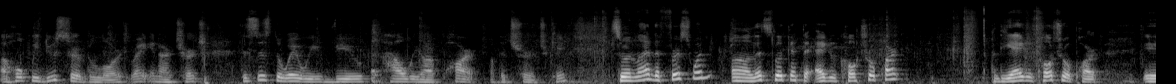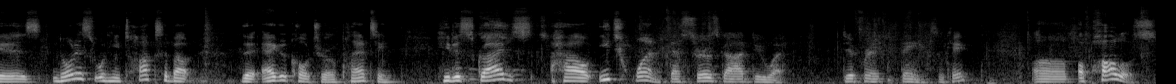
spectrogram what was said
I hope we do serve the Lord right in our church. This is the way we view how we are part of the church. Okay, so in line the first one, uh, let's look at the agricultural part. The agricultural part is notice when he talks about the agriculture or planting, he describes how each one that serves God do what? Different things, okay? Um, Apollos,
